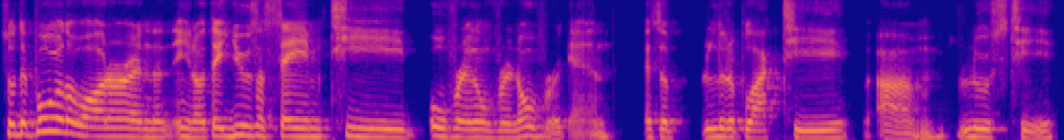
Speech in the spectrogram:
So they boil the water and you know, they use the same tea over and over and over again. It's a little black tea, um, loose tea.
